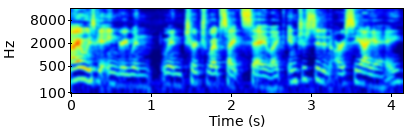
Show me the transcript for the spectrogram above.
I always get angry when when church websites say like interested in RCIA.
